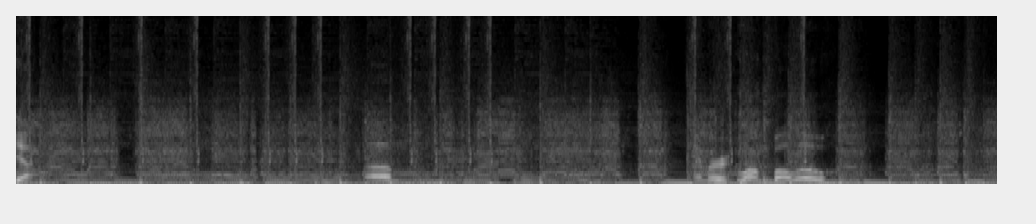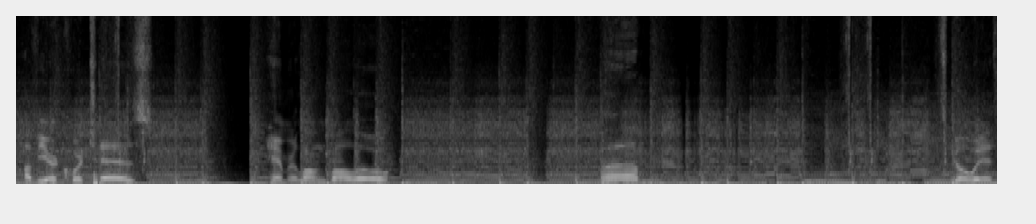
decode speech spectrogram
Yeah. Um, Hammer, Longbolo, Javier Cortez, Hammer Longbolo. Um, let's go with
